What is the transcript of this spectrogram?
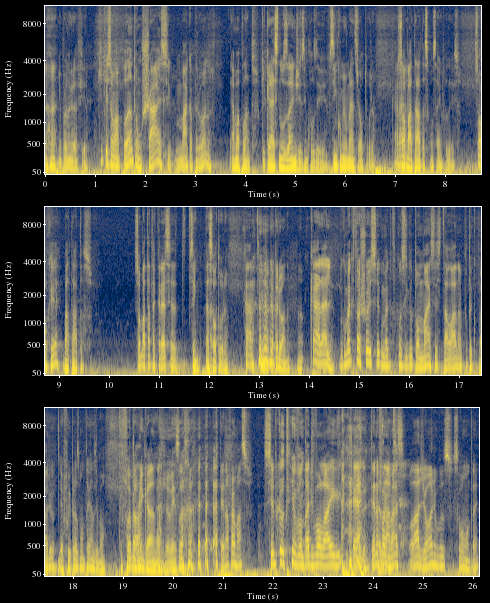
Aham. em pornografia. O que, que é isso? É uma planta? Um chá? Esse maca peruano? É uma planta que cresce nos Andes, inclusive. 5 mil metros de altura. Caralho. Só batatas conseguem fazer isso. Só o quê? Batatas. Só batata cresce. Sim, nessa Ah. altura. Caralho. E maca peruana. né? Caralho. Como é que tu achou isso aí? Como é que tu conseguiu tomar isso? Você tá lá na puta que pariu? Eu fui pras montanhas, irmão. Tu foi pra Tô lá? brincando, né? Já pensou? Tem na farmácia. Sempre que eu tenho vontade, vou lá e pego. Tem na farmácia. Vou lá de ônibus, subo a montanha.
